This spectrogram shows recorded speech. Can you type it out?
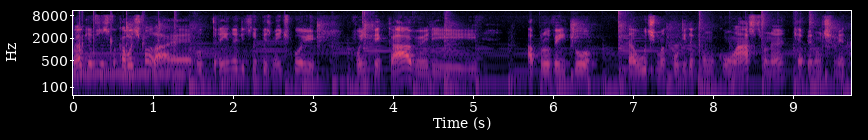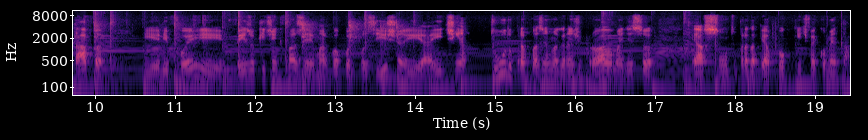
É o que você acabou de falar. É, no treino ele simplesmente foi foi impecável, ele aproveitou da última corrida com, com o Astro, né, que é a penúltima etapa, E ele foi, fez o que tinha que fazer, marcou a pole position e aí tinha tudo para fazer uma grande prova, mas isso é assunto para daqui a pouco que a gente vai comentar.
